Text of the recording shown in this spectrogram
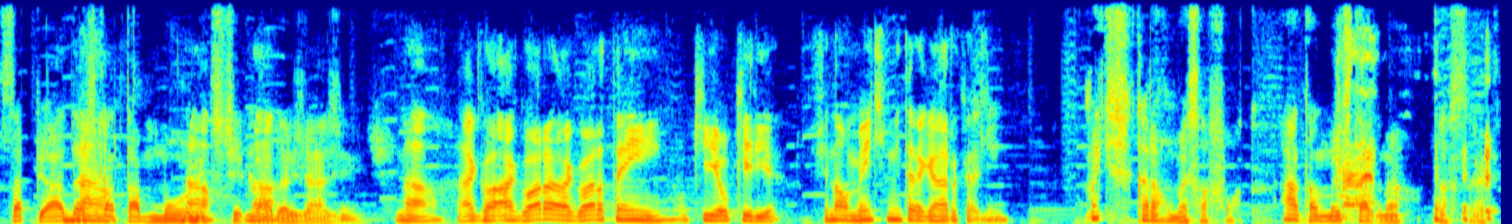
Essa piada acho Não, que ela tá muito não, esticada já, gente. Não, agora, agora, agora tem o que eu queria. Finalmente me entregaram, Cadinho. Como é que esse cara arruma essa foto? Ah, tá no meu Instagram. tá certo.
